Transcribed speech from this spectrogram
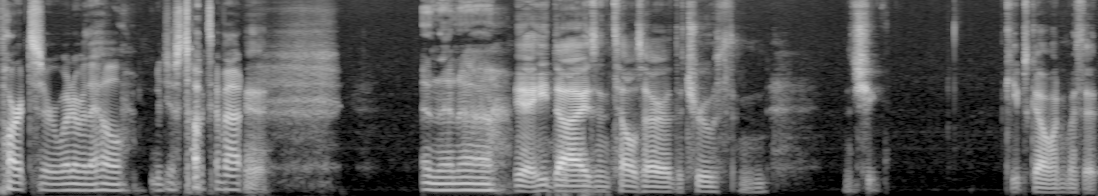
parts or whatever the hell we just talked about. Yeah. And then uh, yeah, he dies and tells her the truth, and, and she keeps going with it.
